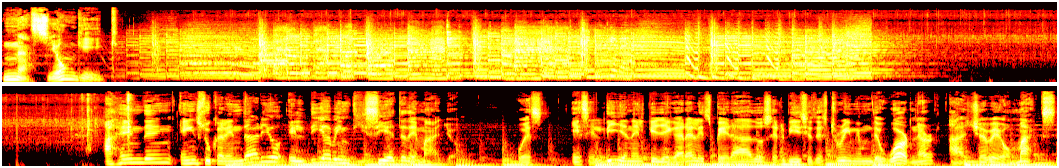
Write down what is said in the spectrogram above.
Nación Geek. Agenden en su calendario el día 27 de mayo, pues es el día en el que llegará el esperado servicio de streaming de Warner HBO Max.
